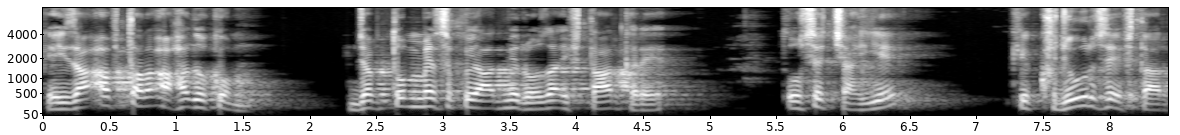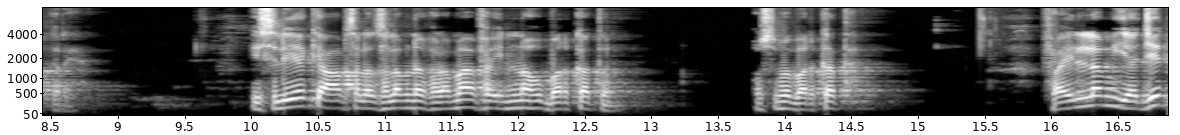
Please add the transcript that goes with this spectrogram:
کہ ایزا افطر احد حکم جب تم میں سے کوئی آدمی روزہ افطار کرے تو اسے چاہیے کہ کھجور سے افطار کرے۔ اس لیے کہ آپ صلی اللہ علیہ وسلم نے فرما فن برکت اس میں برکت ہے۔ فعلم یجد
